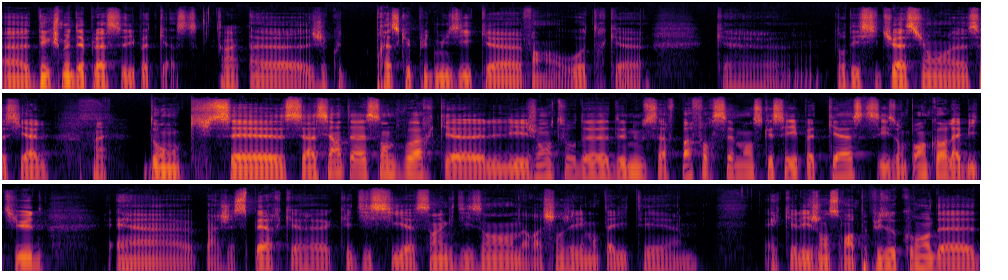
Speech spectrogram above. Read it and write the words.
Euh, dès que je me déplace, c'est des podcasts. Euh, j'écoute presque plus de musique, enfin autre que, que pour des situations sociales. Donc c'est assez intéressant de voir que les gens autour de, de nous savent pas forcément ce que c'est les podcasts, ils n'ont pas encore l'habitude. Euh, bah, j'espère que, que d'ici 5-10 ans, on aura changé les mentalités euh, et que les gens seront un peu plus au courant de,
